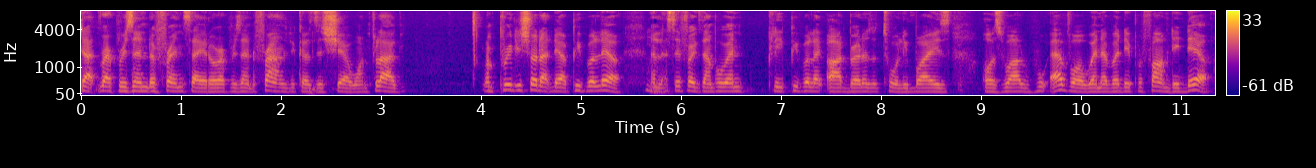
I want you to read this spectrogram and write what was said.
that represent the French side or represent France because they share one flag. I'm pretty sure that there are people there. And hmm. let's say, for example, when people like Art Brothers or Tolly Boys, Oswald, whoever, whenever they perform, they're there.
